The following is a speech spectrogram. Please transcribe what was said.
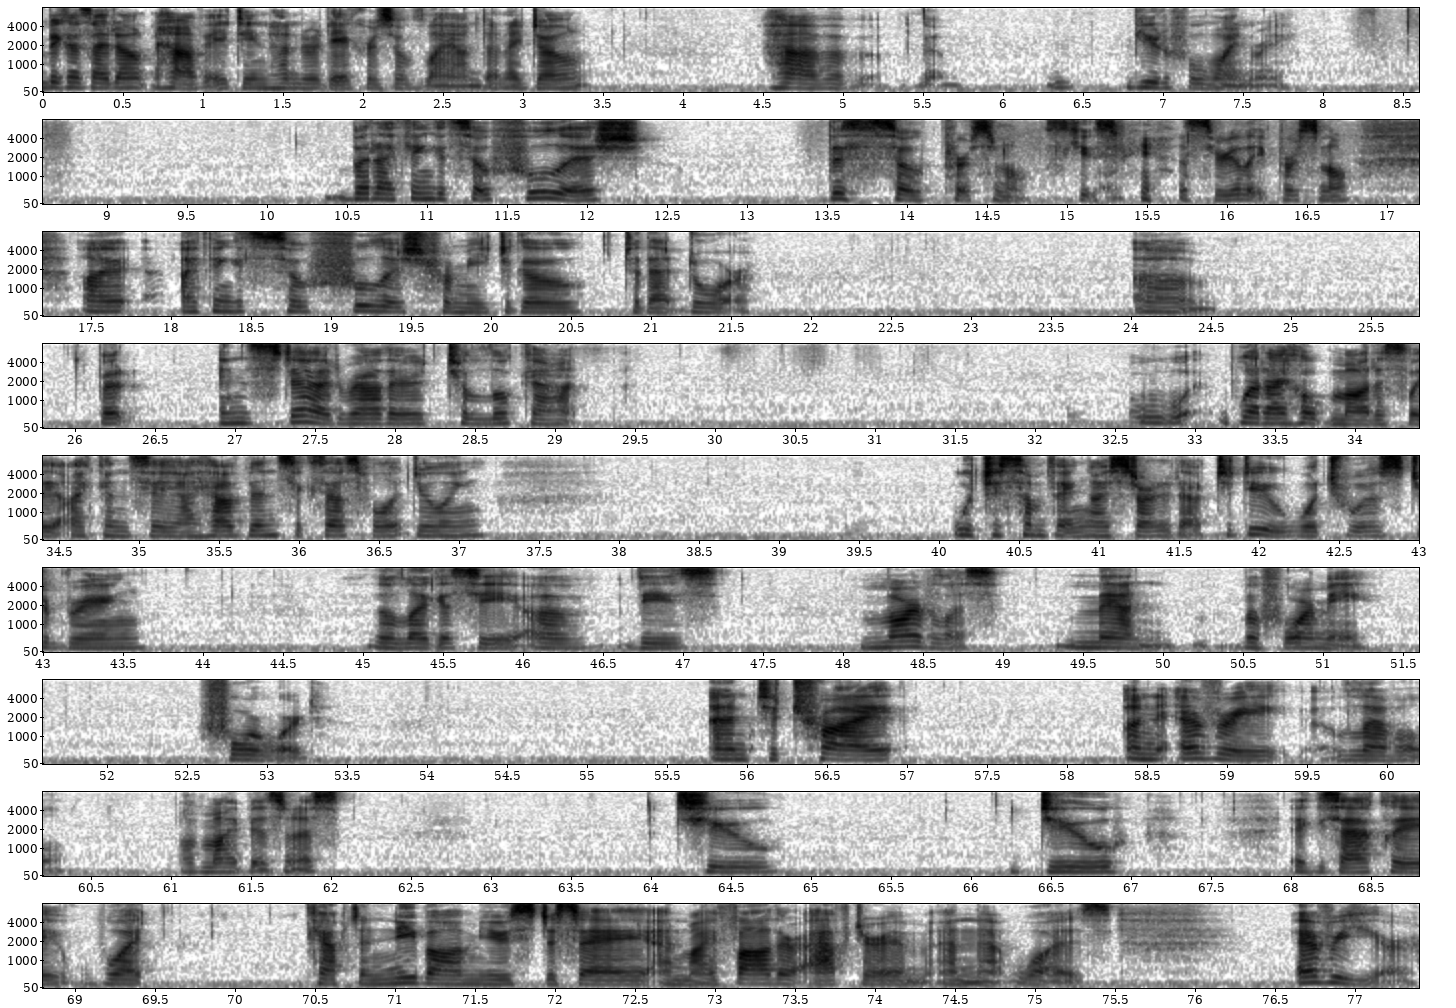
because I don't have 1,800 acres of land and I don't have a, a beautiful winery. But I think it's so foolish. This is so personal, excuse me, it's really personal. I, I think it's so foolish for me to go to that door. Um, but instead, rather to look at wh- what I hope modestly I can say I have been successful at doing, which is something I started out to do, which was to bring the legacy of these marvelous men before me forward. And to try on every level of my business to do exactly what Captain Niebaum used to say, and my father after him, and that was every year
